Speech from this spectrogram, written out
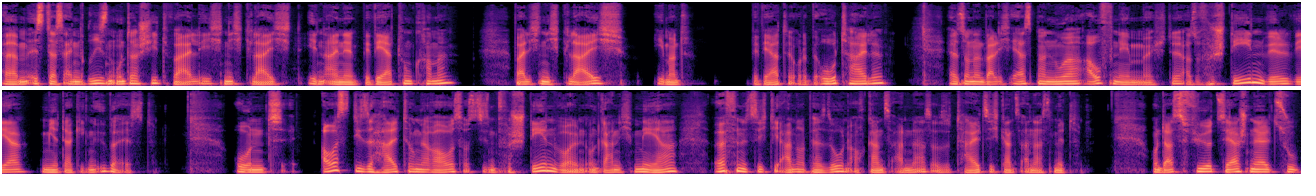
ähm, ist das ein Riesenunterschied, weil ich nicht gleich in eine Bewertung komme, weil ich nicht gleich jemand bewerte oder beurteile, äh, sondern weil ich erstmal nur aufnehmen möchte, also verstehen will, wer mir da gegenüber ist. Und aus dieser Haltung heraus, aus diesem Verstehen wollen und gar nicht mehr, öffnet sich die andere Person auch ganz anders, also teilt sich ganz anders mit. Und das führt sehr schnell zu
